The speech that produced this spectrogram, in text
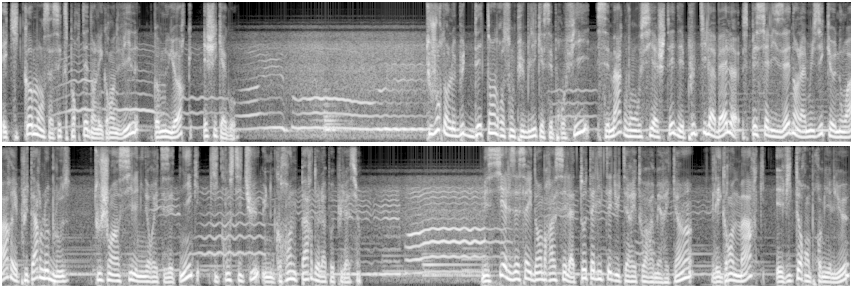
et qui commence à s'exporter dans les grandes villes comme New York et Chicago. Toujours dans le but d'étendre son public et ses profits, ces marques vont aussi acheter des plus petits labels spécialisés dans la musique noire et plus tard le blues, touchant ainsi les minorités ethniques qui constituent une grande part de la population. Mais si elles essayent d'embrasser la totalité du territoire américain, les grandes marques, et Victor en premier lieu,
